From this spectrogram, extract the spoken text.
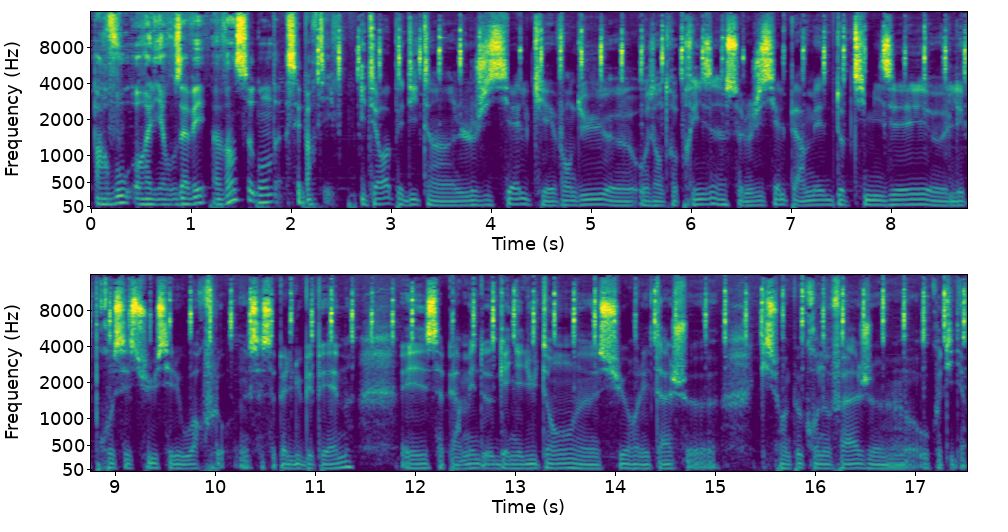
par vous, Aurélien. Vous avez 20 secondes, c'est parti. Iterop édite un logiciel qui est vendu euh, aux entreprises. Ce logiciel permet d'optimiser euh, les processus et les workflows. Ça s'appelle du BPM et ça permet de gagner du temps euh, sur les tâches qui sont un peu chronophages au quotidien.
